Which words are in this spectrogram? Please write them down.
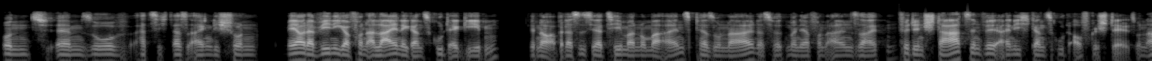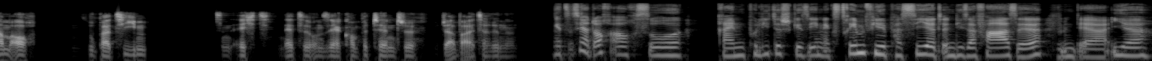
Und ähm, so hat sich das eigentlich schon mehr oder weniger von alleine ganz gut ergeben. Genau, aber das ist ja Thema Nummer eins, Personal. Das hört man ja von allen Seiten. Für den Start sind wir eigentlich ganz gut aufgestellt und haben auch ein super Team. Das sind echt nette und sehr kompetente Mitarbeiterinnen. Jetzt ist ja doch auch so rein politisch gesehen extrem viel passiert in dieser Phase, in der ihr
